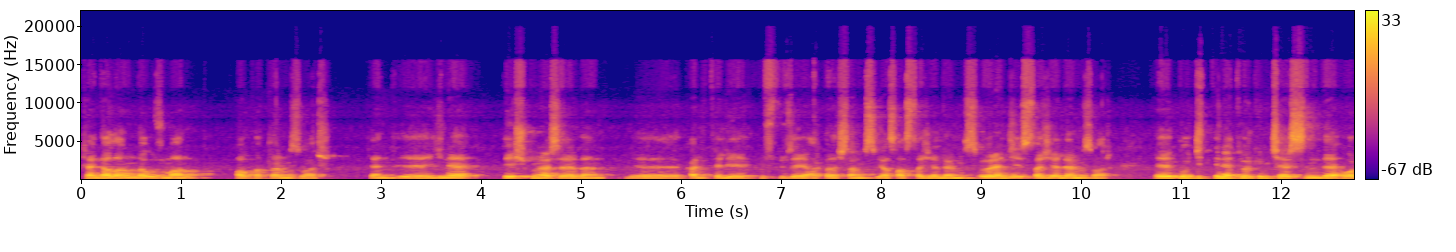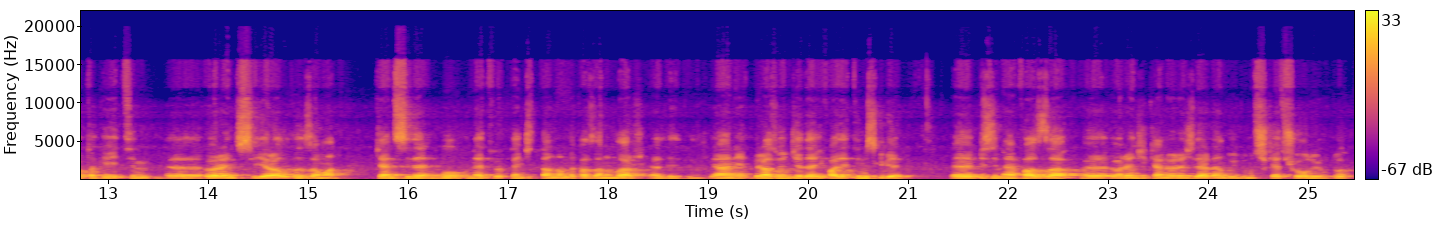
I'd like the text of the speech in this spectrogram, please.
kendi alanında uzman avukatlarımız var. Kendi, e, yine değişik üniversitelerden e, kaliteli üst düzey arkadaşlarımız, yasal stajyerlerimiz, öğrenci stajyerlerimiz var. E, bu ciddi network'ün içerisinde ortak eğitim e, öğrencisi yer aldığı zaman kendisi de bu network'ten ciddi anlamda kazanımlar elde ediyor. Yani biraz önce de ifade ettiğimiz gibi e, bizim en fazla e, öğrenciyken öğrencilerden duyduğumuz şikayet şu oluyordu.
